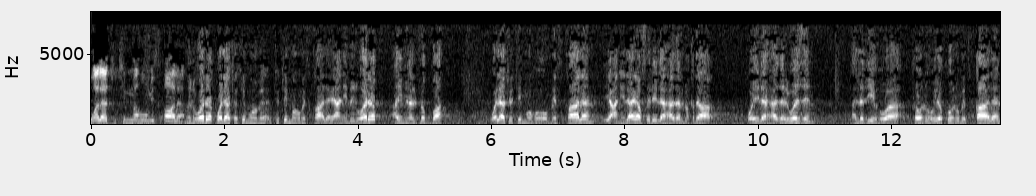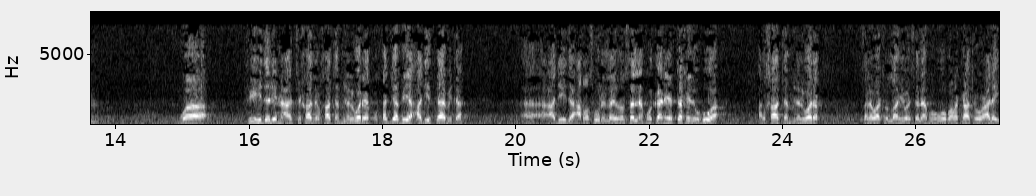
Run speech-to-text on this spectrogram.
ولا تتمه مثقالا. من ورق ولا تتمه تتمه مثقالا يعني من ورق أي من الفضة ولا تتمه مثقالا يعني لا يصل إلى هذا المقدار. وإلى هذا الوزن الذي هو كونه يكون مثقالا. وفيه دليل على اتخاذ الخاتم من الورق وقد جاء فيه أحاديث ثابتة آه، عديدة عن رسول الله صلى الله عليه وسلم وكان يتخذ هو الخاتم من الورق صلوات الله وسلامه وبركاته عليه.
